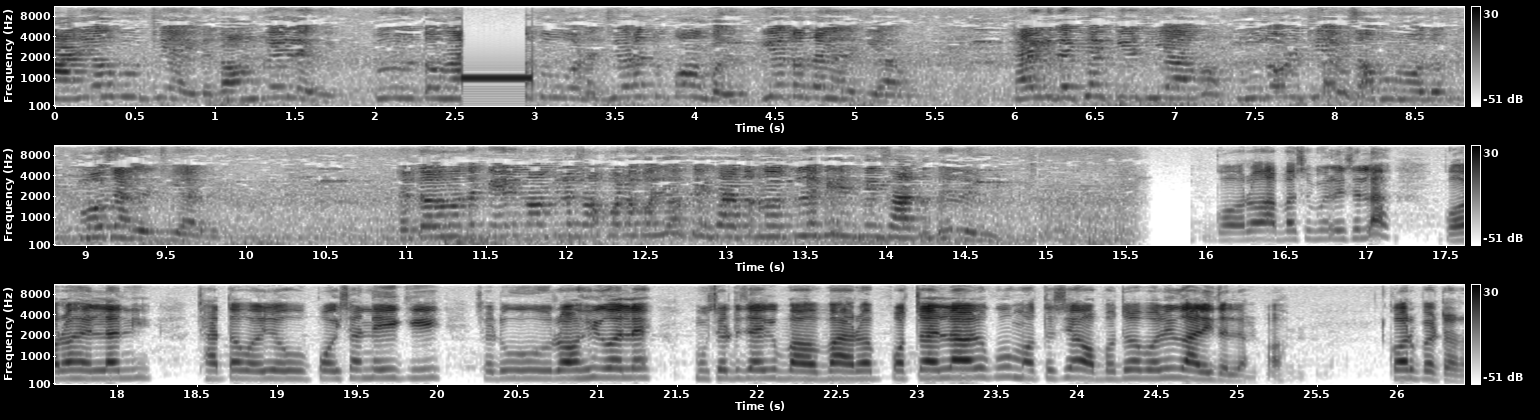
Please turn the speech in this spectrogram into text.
ମାରିବାକୁ ଉଠି ଆଇଲେ ଧମକେଇଲେ ବି ତୁ ତୋ ତୁ ଗୋଟେ ଝିଅଟା ତୁ କଣ କରିବୁ କିଏ ତୋ ସାଙ୍ଗରେ ଠିଆ ହବ ଚାହିଁଲୁ ଦେଖିବା କିଏ ଠିଆ ହବ ମୁଁ ଯୋଉଠି ଠିଆ ହେବି ସବୁ ମୋ ମୋ ସାଙ୍ଗରେ ଠିଆ ହେବି ସେତେବେଳେ ମତେ କେହି ନଥିଲେ ସପୋର୍ଟ କରିବାକୁ କେହି ସାଥ ନଥିଲେ କେହି କେହି ସାଥ ଦେଲେନି ଘର ଆବାସ ମିଳିଥିଲା ଘର ହେଲାନି ଛାତ ଯେଉଁ ପଇସା ନେଇକି ସେଠୁ ରହିଗଲେ ମୁଁ ସେଠୁ ଯାଇକି ପଚାରିଲା ବେଳକୁ ମୋତେ ସେ ଅଭଦ୍ର ବୋଲି ଗାଳି ଦେଲା କର୍ପୋରେଟର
